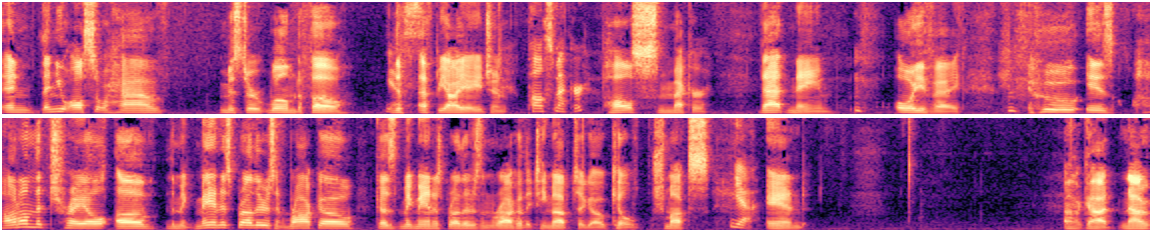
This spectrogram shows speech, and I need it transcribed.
and then you also have Mr. Willem Dafoe, Yes. the FBI agent, Paul Smecker. Paul Smecker. That name, oy vey, who is hot on the trail of the MacManus brothers and Rocco, because the MacManus brothers and Rocco they team up to go kill schmucks. Yeah. and oh god now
